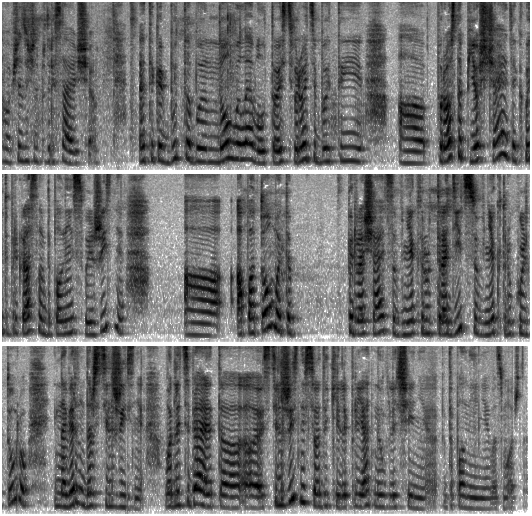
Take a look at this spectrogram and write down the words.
Вообще звучит потрясающе. Это как будто бы новый level, то есть вроде бы ты а, просто пьешь чай, это какое-то прекрасное дополнение своей жизни, а, а потом это превращается в некоторую традицию, в некоторую культуру и, наверное, даже стиль жизни. Вот для тебя это э, стиль жизни все-таки или приятное увлечение, дополнение, возможно?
